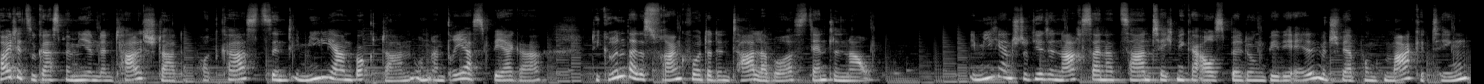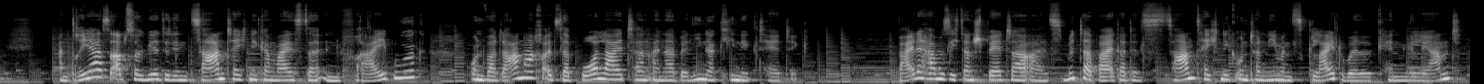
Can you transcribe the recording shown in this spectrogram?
Heute zu Gast bei mir im Dentalstarter Podcast sind Emilian Bogdan und Andreas Berger, die Gründer des Frankfurter Dentallabors Dental Now. Emilian studierte nach seiner Zahntechniker-Ausbildung BWL mit Schwerpunkt Marketing. Andreas absolvierte den Zahntechnikermeister in Freiburg und war danach als Laborleiter in einer Berliner Klinik tätig. Beide haben sich dann später als Mitarbeiter des Zahntechnikunternehmens Glidewell kennengelernt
